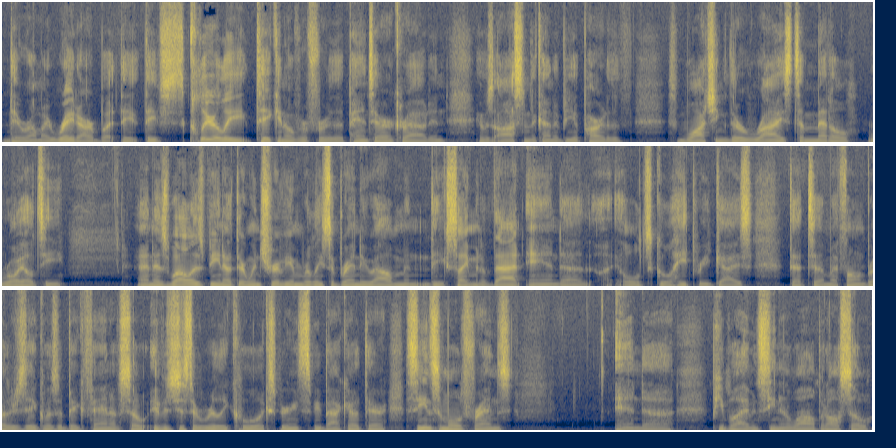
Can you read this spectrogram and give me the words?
they were on my radar, but they they've clearly taken over for the Pantera crowd, and it was awesome to kind of be a part of watching their rise to metal royalty, and as well as being out there when Trivium released a brand new album and the excitement of that, and uh, old school Hatebreed guys that uh, my fallen brother Zig was a big fan of. So it was just a really cool experience to be back out there, seeing some old friends and uh, people I haven't seen in a while, but also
